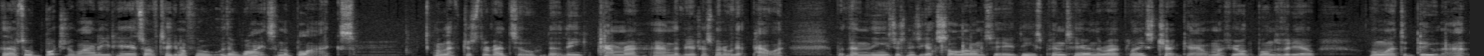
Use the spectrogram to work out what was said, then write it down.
And I've sort of butchered a wire lead here, so I've taken off the, the whites and the blacks and left just the red so that the camera and the video transmitter will get power. But then these just need to get soldered onto these pins here in the right place. Check out Matthew Osborne's video on where to do that.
